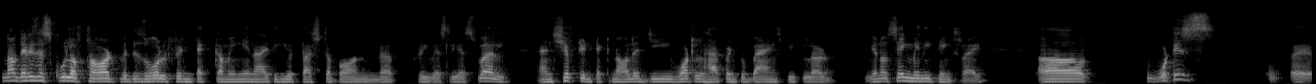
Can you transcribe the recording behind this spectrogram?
now there is a school of thought with this whole fintech coming in. I think you touched upon uh, previously as well and shift in technology what will happen to banks people are you know saying many things right? Uh, what is uh,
